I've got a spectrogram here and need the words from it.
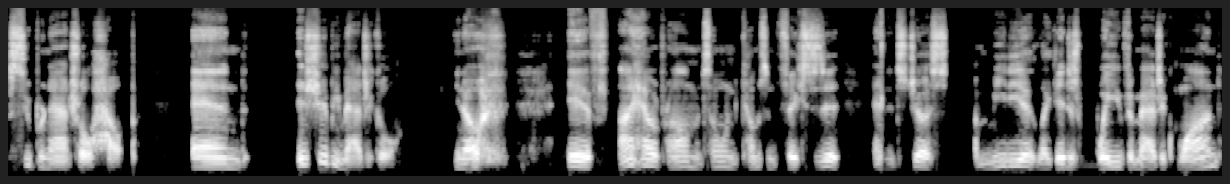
supernatural help, and it should be magical. You know, if I have a problem and someone comes and fixes it, and it's just immediate, like they just waved a magic wand,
